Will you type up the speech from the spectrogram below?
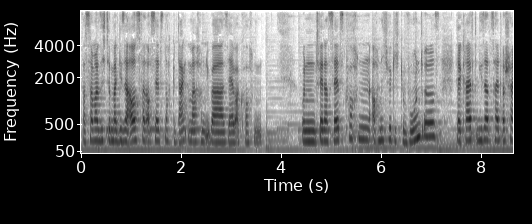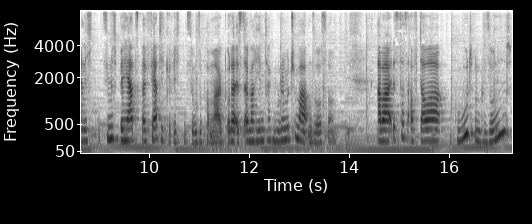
Was soll man sich denn bei dieser Auswahl auch selbst noch Gedanken machen über selber kochen? Und wer das Selbstkochen auch nicht wirklich gewohnt ist, der greift in dieser Zeit wahrscheinlich ziemlich beherzt bei Fertiggerichten zum Supermarkt oder isst einfach jeden Tag Nudeln mit Tomatensauce. Aber ist das auf Dauer gut und gesund?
